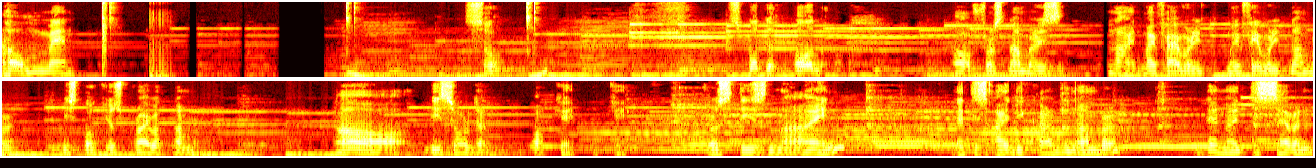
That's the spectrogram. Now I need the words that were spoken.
Oh man. So spot the odd. Oh, first number is nine. My favorite, my favorite number, Miss Tokyo's private number. Oh, disorder. Okay, okay. First is nine. That is ID card number. Then 97.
